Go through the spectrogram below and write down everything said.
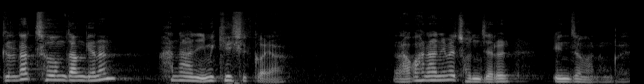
그러나 처음 단계는 하나님이 계실 거야. 라고 하나님의 존재를 인정하는 거예요.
